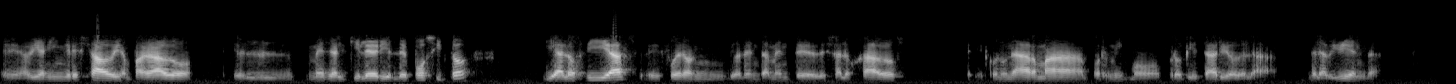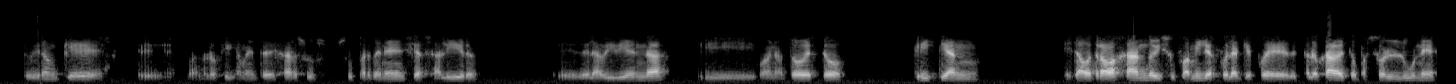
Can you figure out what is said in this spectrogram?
eh, habían ingresado, habían pagado el mes de alquiler y el depósito y a los días eh, fueron violentamente desalojados eh, con una arma por el mismo propietario de la, de la vivienda. Tuvieron que, eh, bueno, lógicamente dejar sus, sus pertenencias, salir eh, de la vivienda y, bueno, todo esto, Cristian estaba trabajando y su familia fue la que fue desalojada. Esto pasó el lunes,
